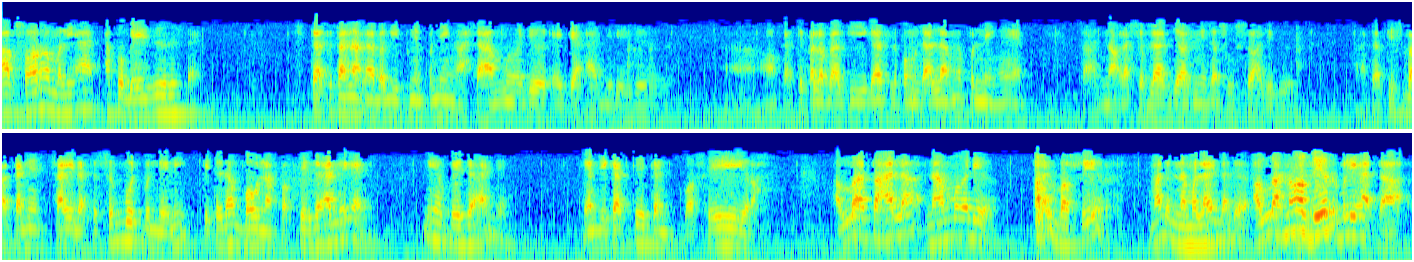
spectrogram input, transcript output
Absara melihat Apa beza Ustaz? Tak tu tak naklah bagi pening-pening ah sama je ejaan je beza. Ha, orang kata kalau bagi kan lepas mendalam kan pening kan. Tak naklah saya belajar ni tak susah juga. Ha, tapi sebab kan saya dah tersebut benda ni, kita dah baru nampak perbezaan dia kan. Ni perbezaan dia. Yang dikatakan basirah. Allah Taala nama dia Al-Basir. Mana nama lain tak ada. Allah Nazir melihat tak.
